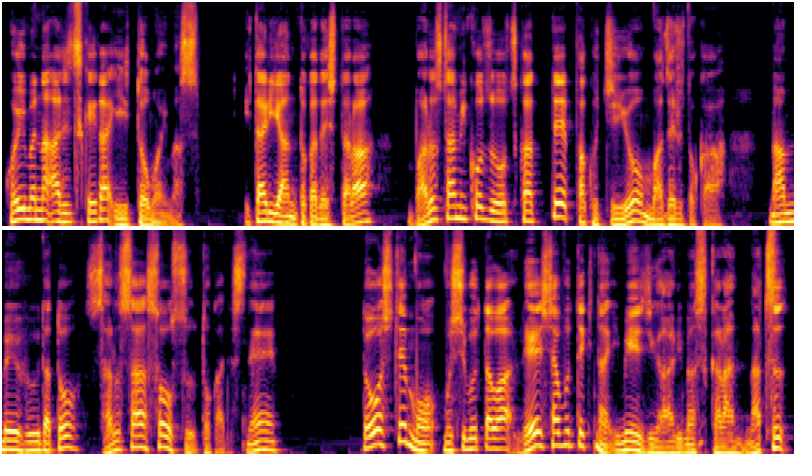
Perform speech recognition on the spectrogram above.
濃いめな味付けがいいと思います。イタリアンとかでしたらバルサミコ酢を使ってパクチーを混ぜるとか、南米風だとサルサソースとかですね。どうしても蒸し豚は冷しゃぶ的なイメージがありますから夏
